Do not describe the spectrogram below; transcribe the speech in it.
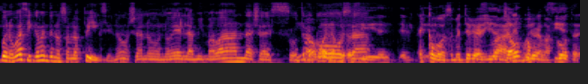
Bueno, básicamente no son los Pixies, ¿no? Ya no, no es la misma banda, ya es otra No, bueno, cosa. pero si el- el- Es como Cementerio pero de si el Animales, si- mascota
